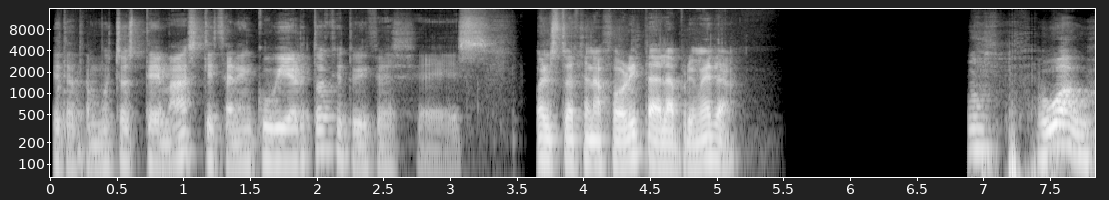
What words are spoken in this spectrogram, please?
que tratan muchos temas que están encubiertos que tú dices, es, ¿Cuál es tu escena favorita de la primera? ¡Wow!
